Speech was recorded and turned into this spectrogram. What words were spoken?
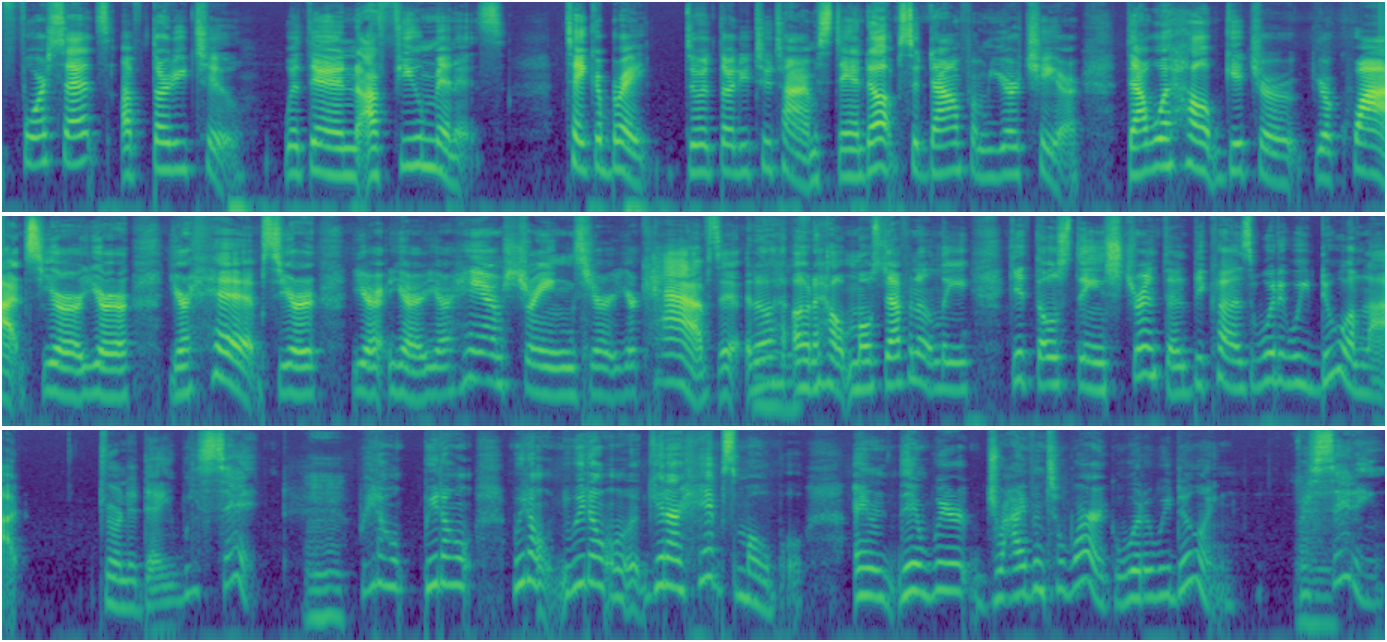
four sets of 32 within a few minutes. Take a break. Do it 32 times. Stand up, sit down from your chair. That will help get your your quads, your your your hips, your your your your hamstrings, your your calves. It, will mm-hmm. it'll help most definitely get those things strengthened because what do we do a lot during the day? We sit. Mm-hmm. We don't we don't we don't we don't get our hips mobile. And then we're driving to work. What are we doing? We're mm-hmm. sitting.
